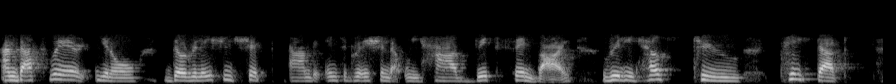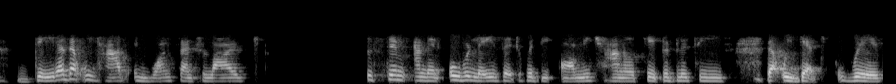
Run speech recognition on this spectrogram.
And that's where, you know, the relationship and the integration that we have with FinVi really helps to take that data that we have in one centralized system and then overlays it with the omni-channel capabilities that we get with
